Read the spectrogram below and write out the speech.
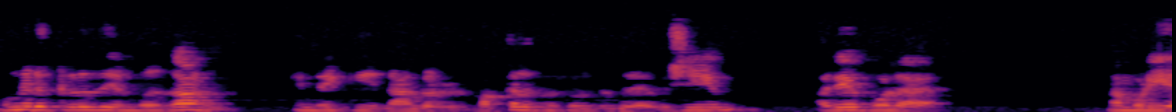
முன்னெடுக்கிறது என்பதுதான் இன்றைக்கு நாங்கள் மக்களுக்கு சொல்கின்ற விஷயம். அதே போல் நம்முடைய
